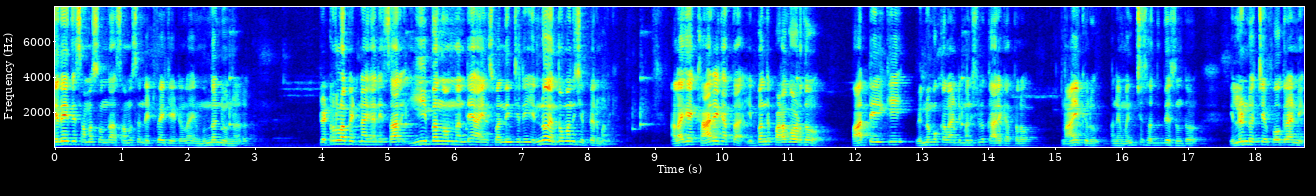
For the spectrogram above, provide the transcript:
ఏదైతే సమస్య ఉందో ఆ సమస్యను రెక్టిఫై చేయడంలో ఆయన ముందంజ ఉన్నారు. ట్విట్టర్లో పెట్టినా కానీ సార్ ఈ ఇబ్బంది ఉందంటే ఆయన స్పందించి ఎన్నో ఎంతోమంది చెప్పారు మనకి. అలాగే కార్యకర్త ఇబ్బంది పడకూడదు. పార్టీకి వెన్నుముక్క లాంటి మనుషులు కార్యకర్తలు నాయకులు అనే మంచి సదుద్దేశంతో ఎల్లుండి వచ్చే ప్రోగ్రాన్ని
